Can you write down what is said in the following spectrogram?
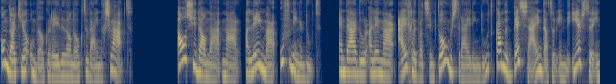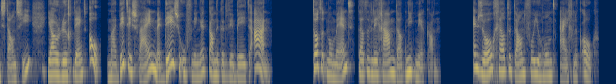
omdat je om welke reden dan ook te weinig slaapt. Als je dan maar, maar alleen maar oefeningen doet en daardoor alleen maar eigenlijk wat symptoombestrijding doet, kan het best zijn dat er in de eerste instantie jouw rug denkt: Oh, maar dit is fijn, met deze oefeningen kan ik het weer beter aan. Tot het moment dat het lichaam dat niet meer kan. En zo geldt het dan voor je hond eigenlijk ook.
